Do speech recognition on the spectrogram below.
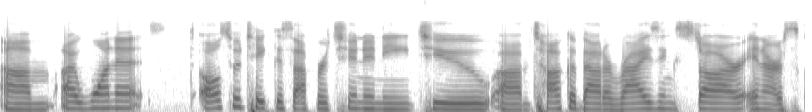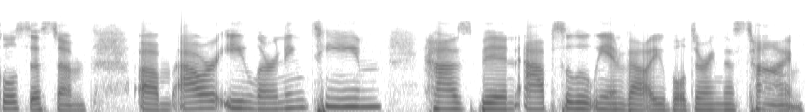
Um, I want to also take this opportunity to um, talk about a rising star in our school system. Um, our e learning team has been absolutely invaluable during this time.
